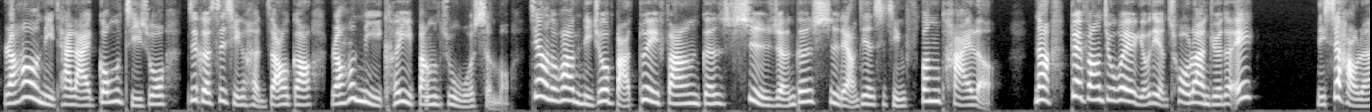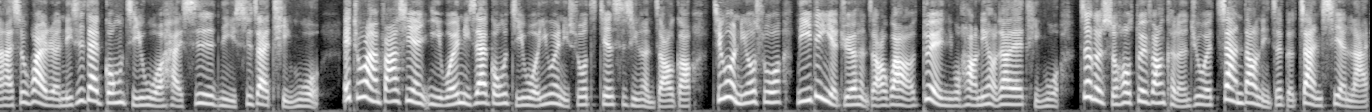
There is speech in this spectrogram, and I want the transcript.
然后你才来攻击说这个事情很糟糕，然后你可以帮助我什么？这样的话，你就把对方跟事，人跟事两件事情分开了，那对方就会有点错乱，觉得，诶，你是好人还是坏人？你是在攻击我，还是你是在挺我？哎，突然发现，以为你是在攻击我，因为你说这件事情很糟糕，结果你又说你一定也觉得很糟糕。对，你好，你好像在挺我。这个时候，对方可能就会站到你这个战线来，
